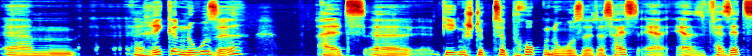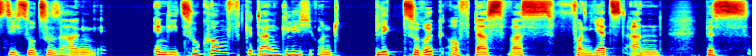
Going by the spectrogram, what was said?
ähm, Regnose als äh, Gegenstück zur Prognose. Das heißt, er, er versetzt sich sozusagen in die Zukunft gedanklich und blickt zurück auf das, was von jetzt an bis,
